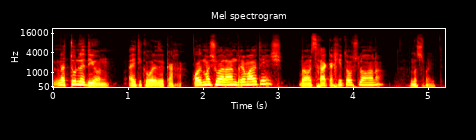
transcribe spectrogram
נתון לדיון, הייתי קורא לזה ככה. עוד משהו על אנדרה מרטינש? במשחק הכי טוב שלו העונה? משמעית.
